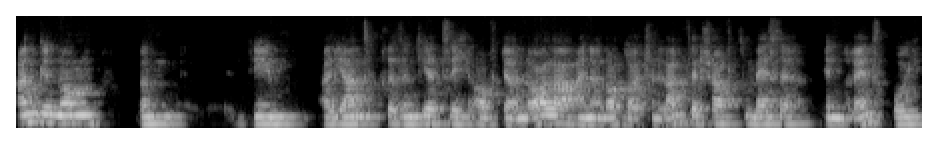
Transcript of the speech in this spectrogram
angenommen. Ähm, die Allianz präsentiert sich auf der Norla, einer norddeutschen Landwirtschaftsmesse in Rendsburg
